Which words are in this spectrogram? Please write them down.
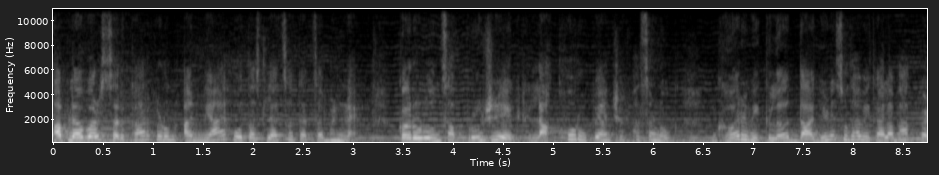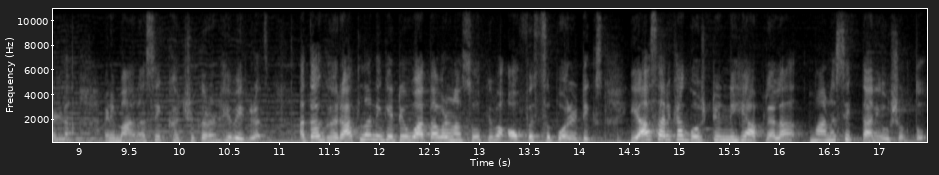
आपल्यावर सरकारकडून अन्याय होत असल्याचं त्याचं म्हणणं आहे. करोडोंचा प्रोजेक्ट लाखो रुपयांची फसवणूक घर विकलं दागिने सुद्धा विकायला भाग पडला आणि मानसिक खच्चीकरण हे वेगळंच. आता घरातलं निगेटिव्ह वातावरण असो किंवा ऑफिसचं पॉलिटिक्स यासारख्या गोष्टींनीही आपल्याला मानसिक ताण येऊ शकतो.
